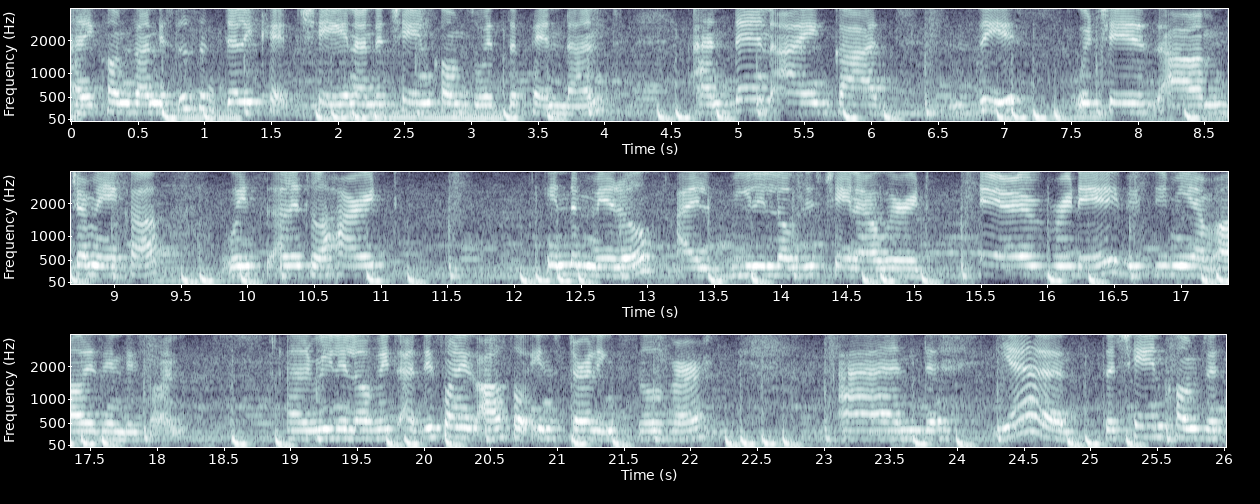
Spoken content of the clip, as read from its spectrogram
and it comes on this little delicate chain and the chain comes with the pendant. And then I got this which is um, Jamaica with a little heart in the middle. I really love this chain. I wear it every day. If you see me i'm always in this one. I really love it. And this one is also in sterling silver. And yeah the chain comes with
